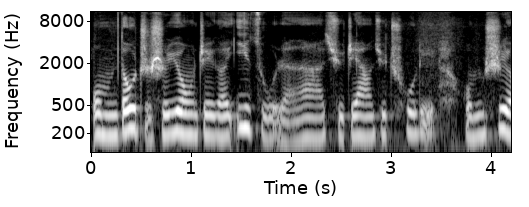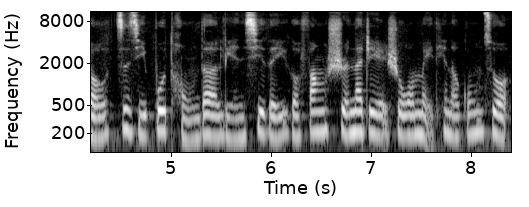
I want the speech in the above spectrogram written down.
我们都只是用这个一组人啊去这样去处理。我们是有自己不同的联系的一个方式。那这也是我每天的工作。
